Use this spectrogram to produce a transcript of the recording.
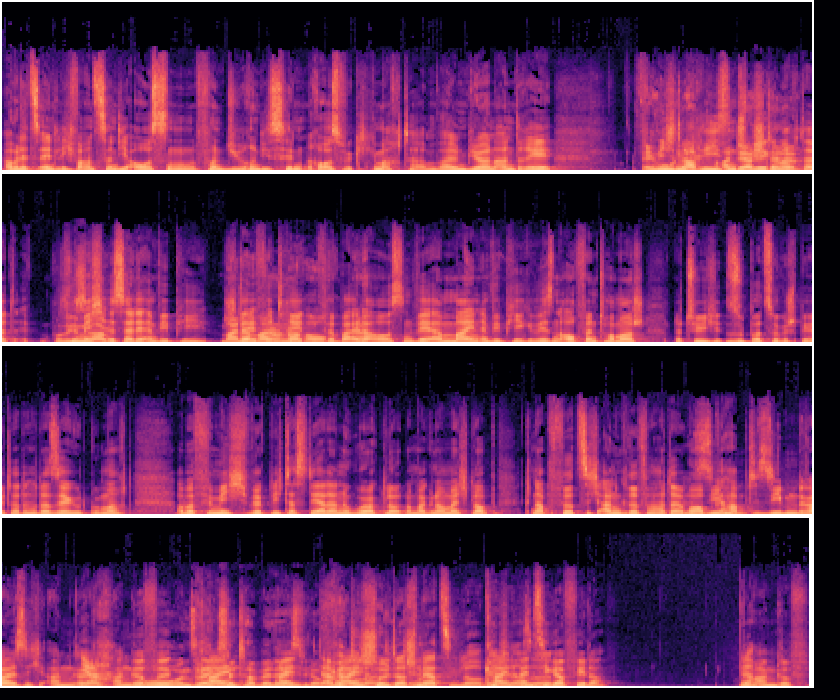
Aber letztendlich waren es dann die Außen von Düren, die es hinten raus wirklich gemacht haben, weil Björn André für mich Hut ein Riesenspiel gemacht hat. Für ich mich sagen. ist er der MVP. Meiner Meinung nach Stellvertretend auch, für beide ja. Außen wäre er mein MVP gewesen, auch wenn Tomasch natürlich super zugespielt hat, hat er sehr gut gemacht. Aber für mich wirklich, dass der da eine Workload nochmal genommen hat. Ich glaube, knapp 40 Angriffe hat er überhaupt Sieben, gehabt. 37 Angr Ja. Angriffe. Oh, unsere Excel-Tabelle ist wieder Da wird die kein, Schulter schmerzen, glaube ich. kein Also- einziger Fehler im Ja. Angriff.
